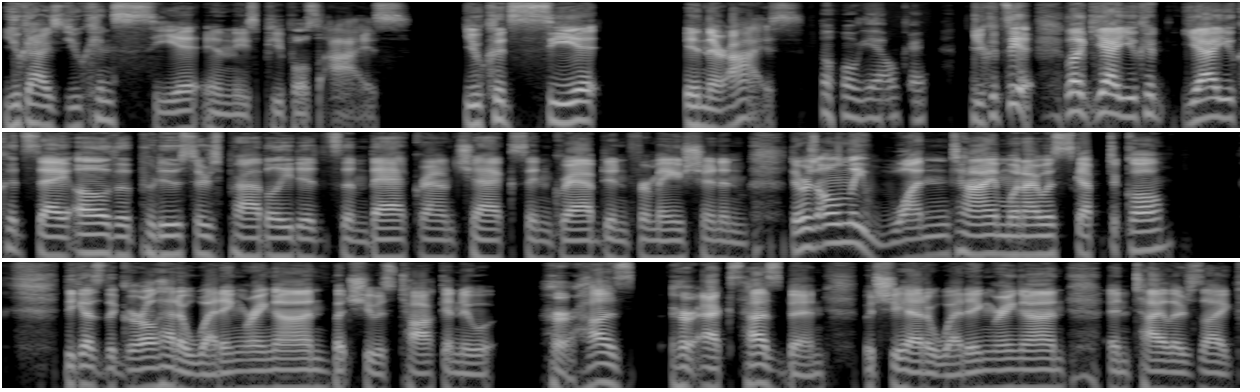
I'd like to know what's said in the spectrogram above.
You guys, you can see it in these people's eyes. You could see it in their eyes. Oh yeah, okay. You could see it. Like, yeah, you could, yeah, you could say, oh, the producers probably did some background checks and grabbed information. And there was only one time when I was skeptical because the girl had a wedding ring on, but she was talking to her husband. Her ex husband, but she had a wedding ring on. And Tyler's like,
